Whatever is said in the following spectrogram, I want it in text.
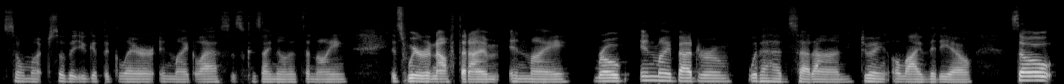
so much so that you get the glare in my glasses because I know that's annoying. It's weird enough that I'm in my robe in my bedroom with a headset on doing a live video. So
